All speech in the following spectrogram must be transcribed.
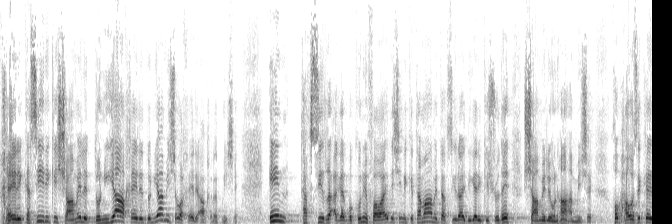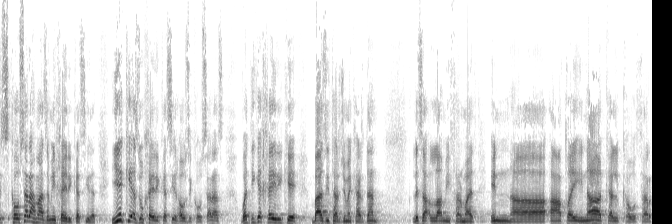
خیر کثیری که شامل دنیا خیر دنیا میشه و خیر آخرت میشه. این تفسیر را اگر بکنیم فوایدش اینه که تمام تفسیرهای دیگری که شده شامل اونها هم میشه. خب حوض کوسر هم از این خیری کثیر یکی از اون خیری کثیر حوض کوسر است و دیگه خیری که بعضی ترجمه کردن. لذا الله می فرماید انا اعطیناک الکوثر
